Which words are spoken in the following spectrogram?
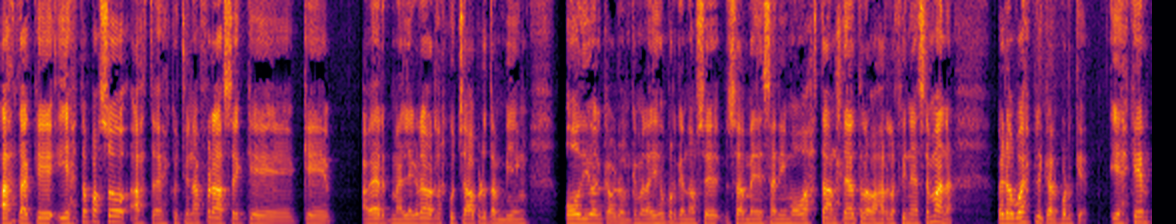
Hasta que, y esto pasó, hasta escuché una frase que, que, a ver, me alegra haberla escuchado, pero también odio al cabrón que me la dijo porque no sé, o sea, me desanimó bastante a trabajar los fines de semana. Pero voy a explicar por qué. Y es que.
